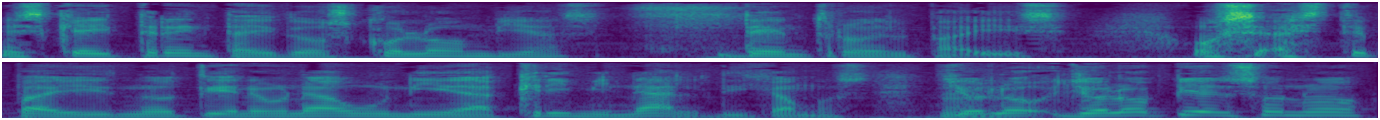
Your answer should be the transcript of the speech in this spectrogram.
es que hay 32 Colombias dentro del país. O sea, este país no tiene una unidad criminal, digamos. Yo, lo, yo lo pienso, no,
